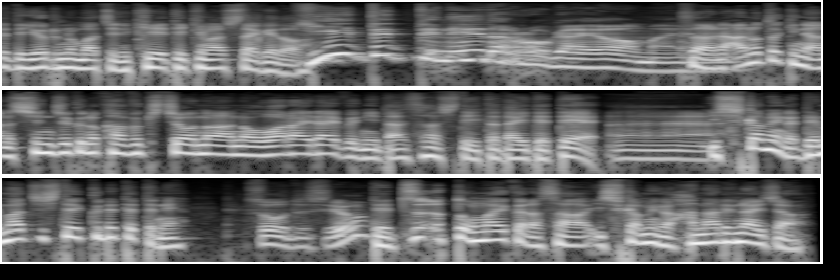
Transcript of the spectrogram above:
人で夜の街に消えてきましたけど。消えてってねえだろうがよお前。ただねあの時にあの新宿の歌舞伎町のあのお笑いライブに出させていただいててえー石仮面が出待ちしてくれててね。そうですよ。でずっとお前からさ石仮面が離れないじゃ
